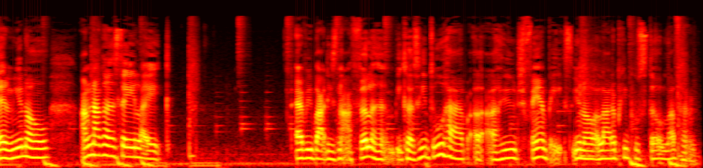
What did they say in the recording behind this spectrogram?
and you know i'm not gonna say like everybody's not feeling him because he do have a, a, huge fan base. You know, a lot of people still love him.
